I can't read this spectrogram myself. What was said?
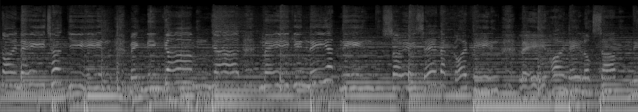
待你出现，明年谁舍得改变？离开你六十年，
